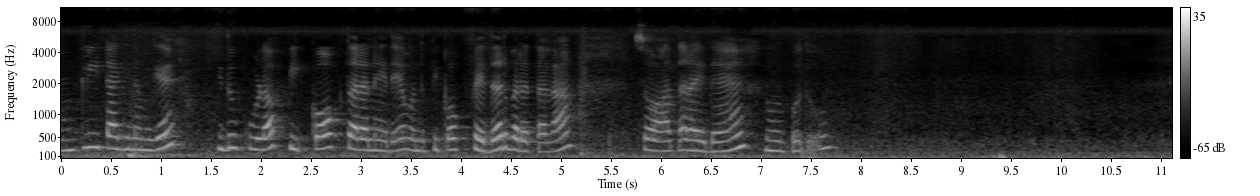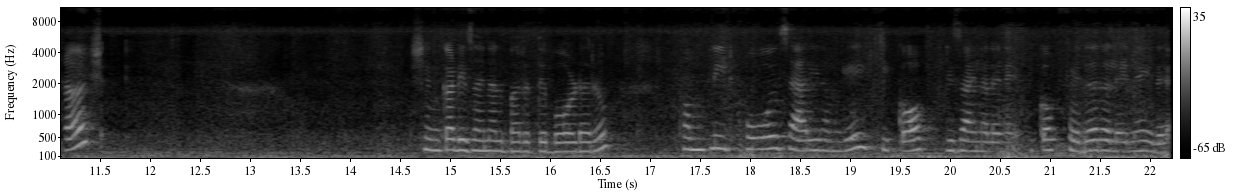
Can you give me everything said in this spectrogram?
ಕಂಪ್ಲೀಟಾಗಿ ನಮಗೆ ಇದು ಕೂಡ ಪಿಕಾಕ್ ಥರನೇ ಇದೆ. ಒಂದು ಪಿಕಾಕ್ ಫೆದರ್ ಬರುತ್ತಲ್ಲ ಸೊ ಆ ಥರ ಇದೆ. ನೋಡ್ಬೋದು. ಶಂಕ ಡಿಸೈನಲ್ಲಿ ಬರುತ್ತೆ ಬಾರ್ಡರು. ಕಂಪ್ಲೀಟ್ ಹೋಲ್ ಸ್ಯಾರಿ ನಮಗೆ ಪಿಕಾಕ್ ಡಿಸೈನಲ್ಲೇ ಪಿಕಾಕ್ ಫೆದರಲ್ಲೇ ಇದೆ.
